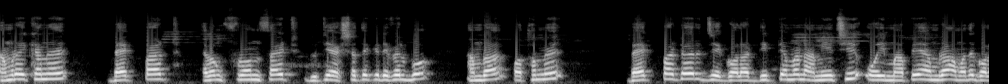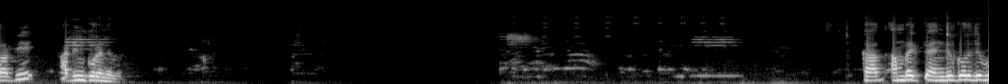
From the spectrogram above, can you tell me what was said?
আমরা এখানে ব্যাক পার্ট এবং ফ্রন্ট সাইড দুটি একসাথে কেটে ফেলব। আমরা প্রথমে ব্যাক পার্টের যে গলার ডিপটি আমরা নামিয়েছি, ওই মাপে আমরা আমাদের গলাটি কাটিং করে নেব। কাঁধ, আমরা একটু অ্যাঙ্গেল করে দেব।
